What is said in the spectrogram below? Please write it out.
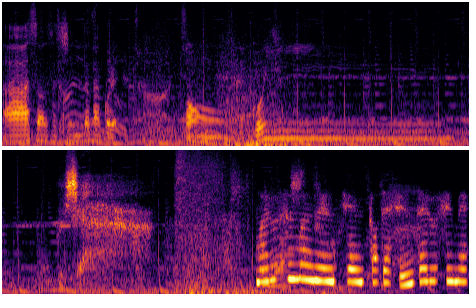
あー三三死んだなこれ。ボーンゴイーンぐしゃマルスマンエンチェントで死んでるしめっ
